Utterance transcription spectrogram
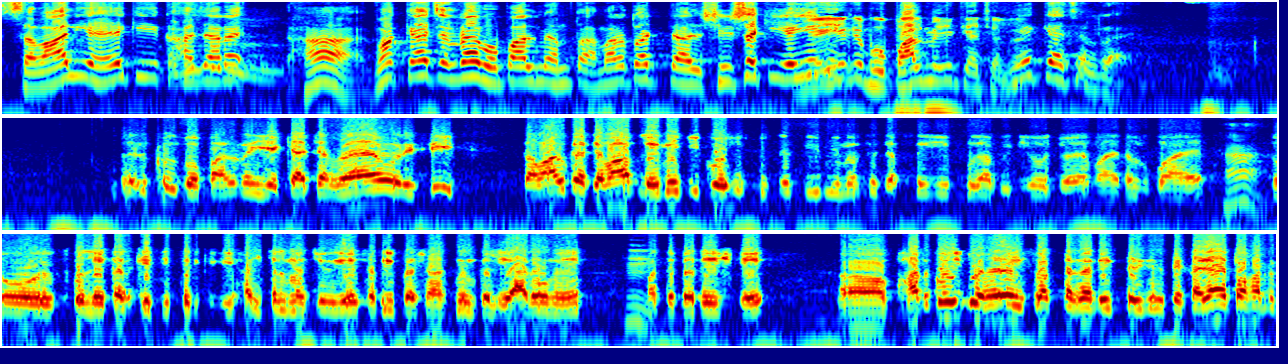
सवाल यह है कि कहा जा रहा है हाँ वहाँ क्या चल रहा है भोपाल में? हम तो हमारा तो शीर्षक ही यही है कि भोपाल में ये क्या चल रहा है? ये क्या चल रहा है? बिल्कुल भोपाल में ये क्या चल रहा है और इसी सवाल का जवाब लेने की कोशिश पिछले तीन दिनों से जब से ये पूरा वीडियो जो है वायरल हुआ है हाँ। तो इसको लेकर के जिस तरीके की हलचल मची हुई है सभी प्रशासनिक गलियारों में हम्म। मध्य प्रदेश के हर कोई जो है इस वक्त अगर एक तरीके से देखा जाए तो हर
